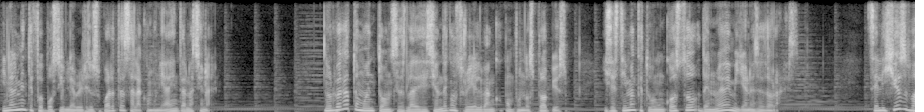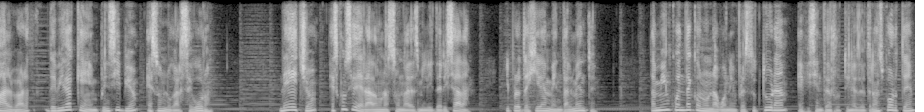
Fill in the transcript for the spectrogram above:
finalmente fue posible abrir sus puertas a la comunidad internacional. Noruega tomó entonces la decisión de construir el banco con fondos propios, y se estima que tuvo un costo de 9 millones de dólares. Se eligió Svalbard debido a que, en principio, es un lugar seguro, de hecho, es considerada una zona desmilitarizada y protegida ambientalmente. También cuenta con una buena infraestructura, eficientes rutinas de transporte,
